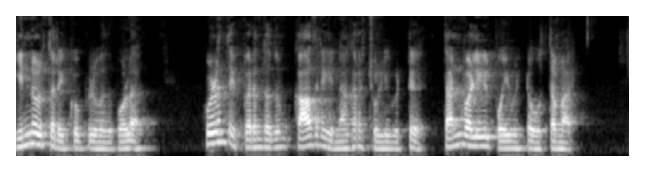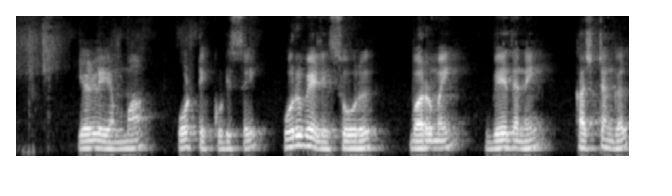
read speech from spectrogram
இன்னொருத்தரை கூப்பிடுவது போல குழந்தை பிறந்ததும் காதலியை நகரச் சொல்லிவிட்டு தன் வழியில் போய்விட்ட உத்தமர். ஏழை அம்மா ஓட்டை குடிசை ஒருவேளை சோறு வறுமை வேதனை கஷ்டங்கள்.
